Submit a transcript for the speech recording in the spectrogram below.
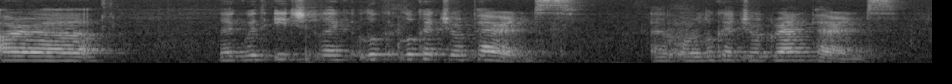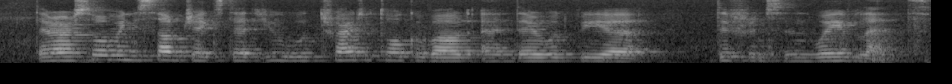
are uh, like with each like look look at your parents uh, or look at your grandparents. There are so many subjects that you would try to talk about, and there would be a difference in wavelength.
